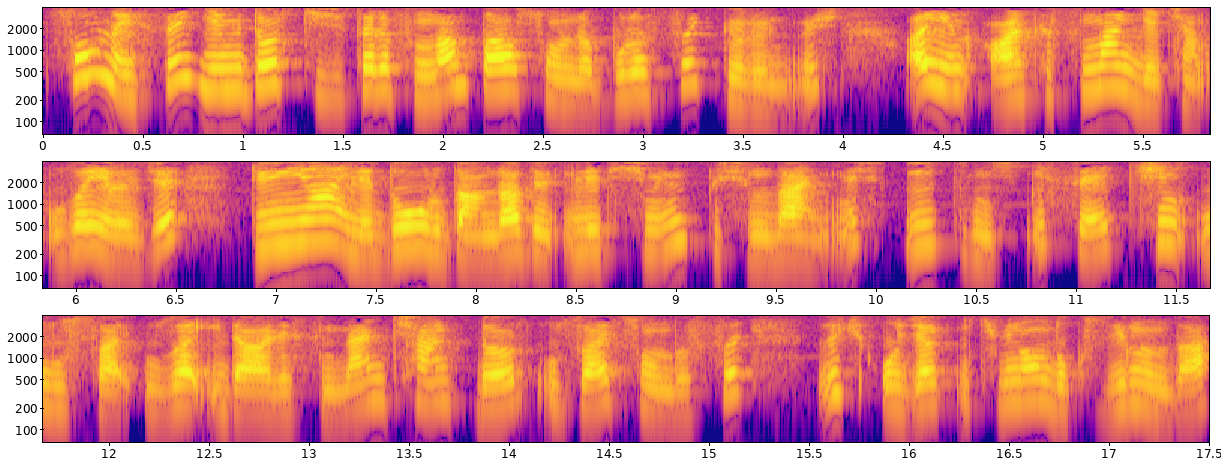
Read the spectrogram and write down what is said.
Sonra ise 24 kişi tarafından daha sonra burası görülmüş. Ayın arkasından geçen uzay aracı dünya ile doğrudan radyo iletişiminin dışındaymış. İlk iniş ise Çin Ulusal Uzay İdaresi'nden Chang 4 uzay sondası 3 Ocak 2019 yılında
